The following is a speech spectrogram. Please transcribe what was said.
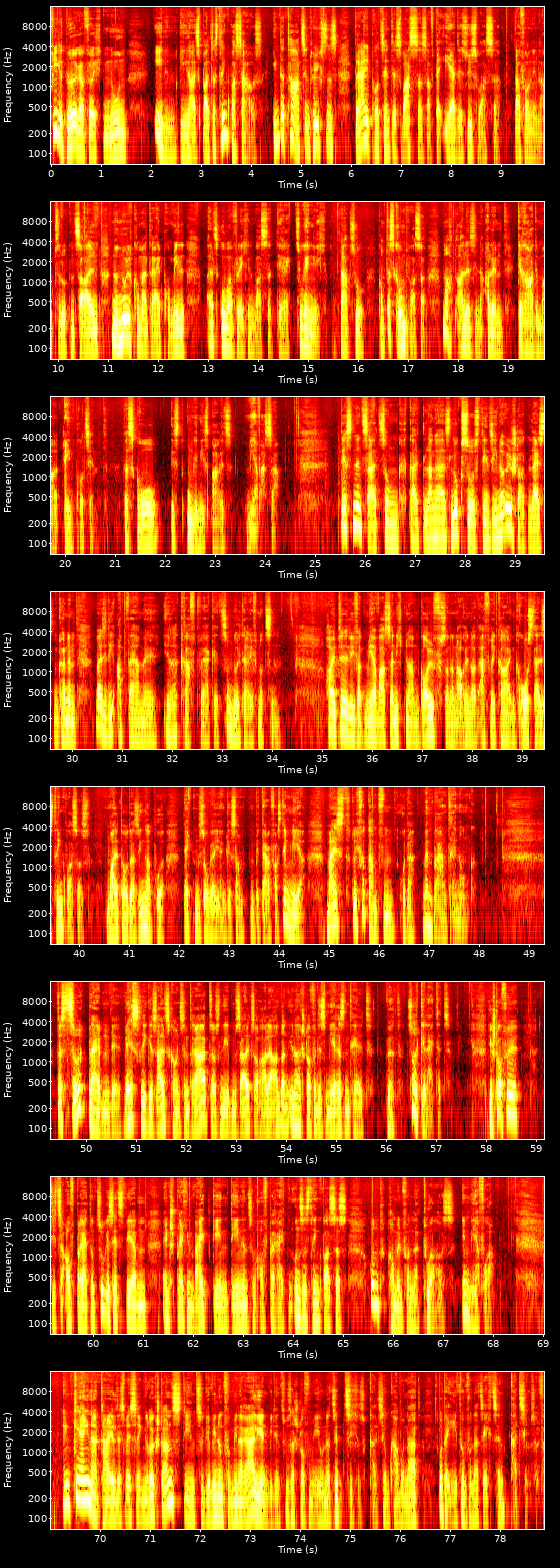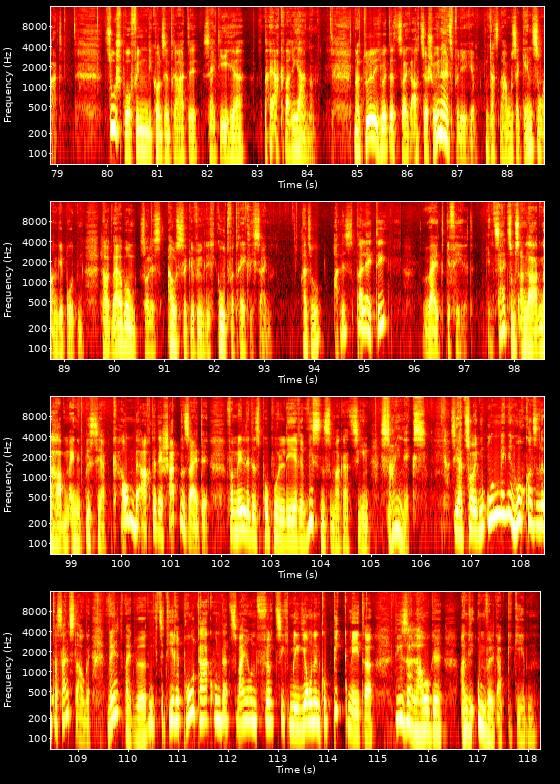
Viele Bürger fürchten nun, ihnen ginge alsbald das Trinkwasser aus. In der Tat sind höchstens drei Prozent des Wassers auf der Erde Süßwasser, davon in absoluten Zahlen nur 0,3 Promille als Oberflächenwasser direkt zugänglich. Dazu kommt das Grundwasser, macht alles in allem gerade mal ein Prozent. Das Gros ist ungenießbares Meerwasser. Dessen Entsalzung galt lange als Luxus, den sich nur Ölstaaten leisten können, weil sie die Abwärme ihrer Kraftwerke zum Nulltarif nutzen. Heute liefert Meerwasser nicht nur am Golf, sondern auch in Nordafrika einen Großteil des Trinkwassers. Malta oder Singapur decken sogar ihren gesamten Bedarf aus dem Meer, meist durch Verdampfen oder Membrantrennung. Das zurückbleibende, wässrige Salzkonzentrat, das neben Salz auch alle anderen Inhaltsstoffe des Meeres enthält, wird zurückgeleitet. Die Stoffe, die zur Aufbereitung zugesetzt werden, entsprechen weitgehend denen zum Aufbereiten unseres Trinkwassers und kommen von Natur aus im Meer vor. Ein kleiner Teil des wässrigen Rückstands dient zur Gewinnung von Mineralien wie den Zusatzstoffen E170, also Calciumcarbonat, oder E516, Calciumsulfat. Zuspruch finden die Konzentrate seit jeher bei Aquarianern. Natürlich wird das Zeug auch zur Schönheitspflege und als Nahrungsergänzung angeboten. Laut Werbung soll es außergewöhnlich gut verträglich sein. Also alles Paletti? Weit gefehlt. Entsalzungsanlagen haben eine bisher kaum beachtete Schattenseite, vermeldet das populäre Wissensmagazin Sinex. Sie erzeugen Unmengen hochkonzentrierter Salzlauge. Weltweit würden, ich zitiere, pro Tag 142 Millionen Kubikmeter dieser Lauge an die Umwelt abgegeben.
